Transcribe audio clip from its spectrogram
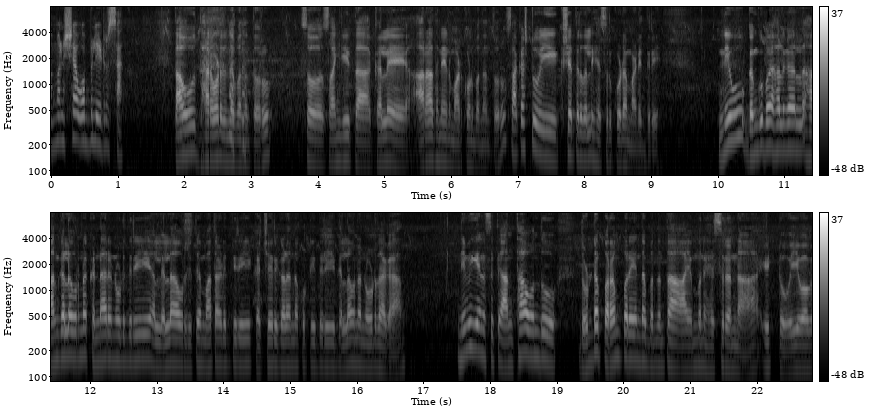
ಮನುಷ್ಯ, ಒಬ್ಬ ಲೀಡ್ರ್ ಸಾಕು. ತಾವು ಧಾರವಾಡದಿಂದ ಬಂದಂಥವ್ರು. ಸೊ ಸಂಗೀತ, ಕಲೆ, ಆರಾಧನೆಯನ್ನು ಮಾಡ್ಕೊಂಡು ಬಂದಂಥವ್ರು. ಸಾಕಷ್ಟು ಈ ಕ್ಷೇತ್ರದಲ್ಲಿ ಹೆಸರು ಕೂಡ ಮಾಡಿದ್ದೀರಿ. ನೀವು ಗಂಗೂಬಾಯಿ ಹಾಲ್ಗಲ್ ಹಾನ್ಗಲ್ ಅವ್ರನ್ನ ಕಣ್ಣಾರೆ ನೋಡಿದಿರಿ, ಅಲ್ಲೆಲ್ಲ ಅವ್ರ ಜೊತೆ ಮಾತಾಡಿದ್ದೀರಿ, ಕಚೇರಿಗಳನ್ನು ಕೊಟ್ಟಿದ್ದೀರಿ, ಇದೆಲ್ಲವನ್ನ ನೋಡಿದಾಗ ನಿಮಗೆ ಅನಿಸುತ್ತೆ ಅಂಥ ಒಂದು ದೊಡ್ಡ ಪರಂಪರೆಯಿಂದ ಬಂದಂಥ ಆ ಎಮ್ಮನ ಹೆಸರನ್ನು ಇಟ್ಟು ಇವಾಗ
